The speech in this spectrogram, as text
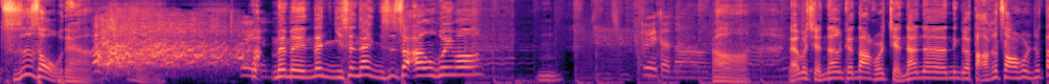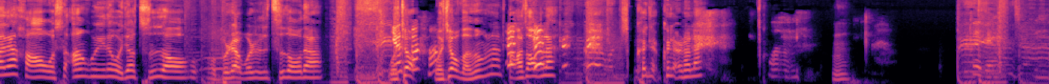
池州的。妹妹，那你现在你是在安徽吗？嗯，对的呢。啊，来吧，简单跟大伙简单的那个打个招呼。你说大家好，我是安徽的，我叫池州，我不是我是池州的。我叫 我叫文文来打个招呼来，快点快点的来，嗯。嗯，对的，嗯，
